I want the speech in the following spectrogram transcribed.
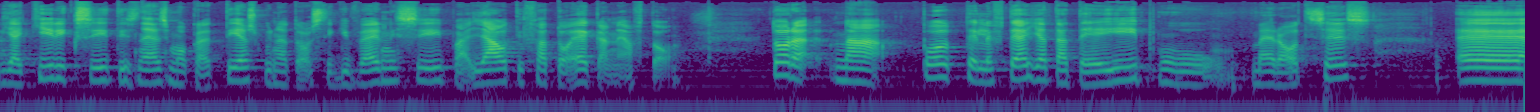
διακήρυξη της Νέας Δημοκρατίας που είναι τώρα στην κυβέρνηση παλιά ότι θα το έκανε αυτό. Τώρα, να πω τελευταία για τα ΤΕΗ που με ρώτησες. Ε,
